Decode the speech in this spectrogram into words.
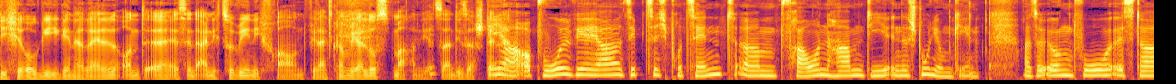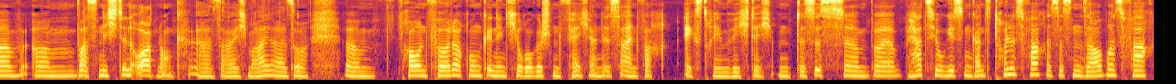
die Chirurgie generell. Und äh, es sind eigentlich zu wenig Frauen. Vielleicht können wir ja Lust machen jetzt an dieser Stelle. Ja, obwohl wir ja 70 Prozent ähm, Frauen haben, die in das Studium gehen. Also irgendwo ist da ähm, was nicht in Ordnung, äh, sage ich mal. Also ähm, Frauenförderung in den chirurgischen Fächern ist einfach extrem wichtig. Und das ist äh, Herzchirurgie ist ein ganz tolles Fach. Es ist ein sauberes Fach.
